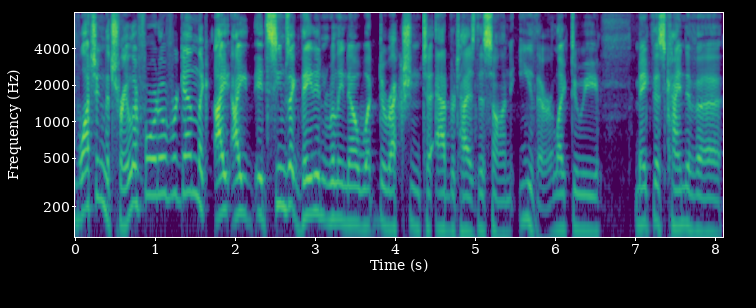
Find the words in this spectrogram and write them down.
Watching the trailer for it over again, like I, I, it seems like they didn't really know what direction to advertise this on either. Like, do we make this kind of a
